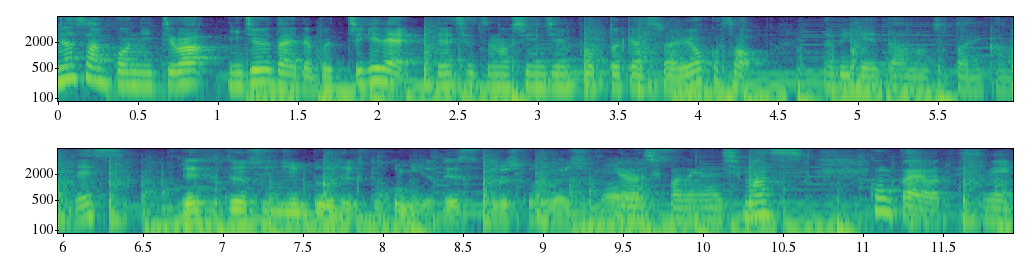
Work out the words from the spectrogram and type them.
皆さんこんにちは20代でぶっちぎれ伝説の新人ポッドキャストへようこそナビゲーターの戸谷香奈です伝説の新人プロジェクト小宮です。よろしくお願いします。よろしくお願いします今回はですね、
